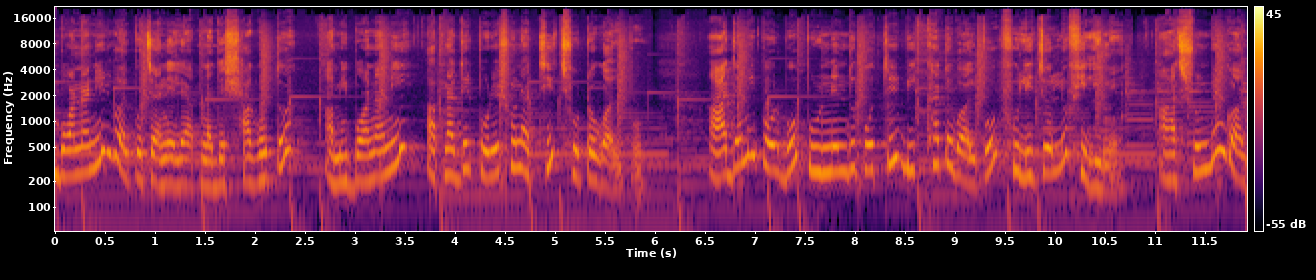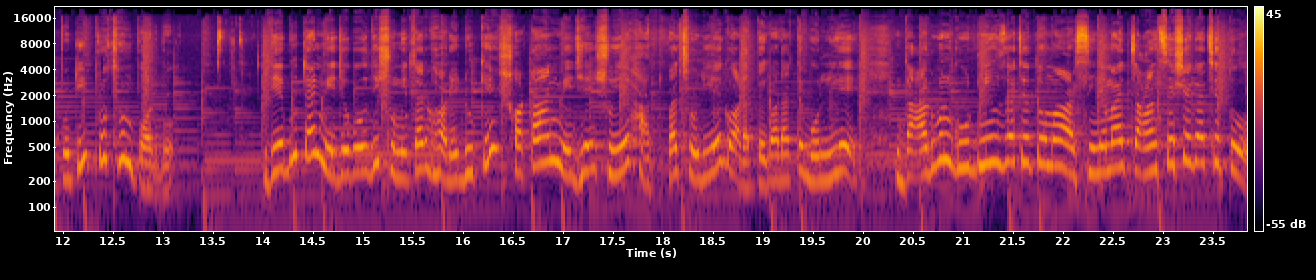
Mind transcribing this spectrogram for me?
বনানীর গল্প চ্যানেলে আপনাদের স্বাগত। আমি বনানী, আপনাদের পড়ে শোনাচ্ছি ছোট গল্প। আজ আমি পড়ব পূর্ণেন্দু পত্রীর বিখ্যাত গল্প ফুলি চলল ফিলিমে। আজ শুনবেন গল্পটির প্রথম পর্ব। দেবু তার মেজ বৌদি সুমিতার ঘরে ঢুকে শটান মেঝে শুয়ে হাত পা ছড়িয়ে গড়াতে গড়াতে বললে, দারুণ গুড নিউজ আছে তোমার, সিনেমায় চান্স এসে গেছে তো।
